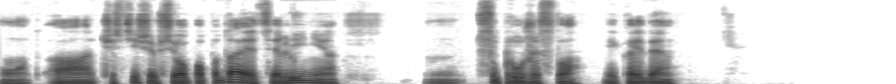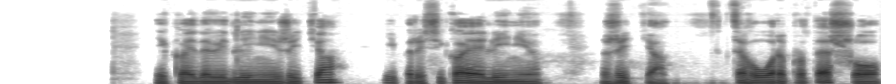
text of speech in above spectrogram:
От. А частіше всього попадається лінія супружества, яка йде яка йде від лінії життя і пересікає лінію життя. Це говорить про те, що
